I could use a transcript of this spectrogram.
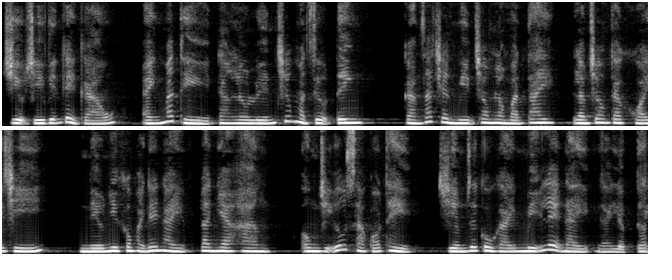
Triệu Chí Viễn cảnh cáo, ánh mắt thì đang lưu luyến trước mặt Diệu Tinh, cảm giác trần mịn trong lòng bàn tay làm cho ông ta khoái chí. Nếu như không phải nơi này là nhà hàng, ông chỉ ước sao có thể chiếm giữ cô gái mỹ lệ này ngay lập tức.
